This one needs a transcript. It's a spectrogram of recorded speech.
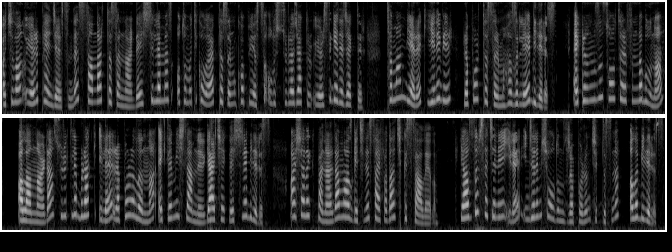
Açılan uyarı penceresinde standart tasarımlar değiştirilemez otomatik olarak tasarım kopyası oluşturulacaktır uyarısı gelecektir. Tamam diyerek yeni bir rapor tasarımı hazırlayabiliriz. Ekranımızın sol tarafında bulunan alanlardan sürükle bırak ile rapor alanına ekleme işlemleri gerçekleştirebiliriz. Aşağıdaki panelden vazgeçili sayfadan çıkış sağlayalım. Yazdır seçeneği ile incelemiş olduğumuz raporun çıktısını alabiliriz.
